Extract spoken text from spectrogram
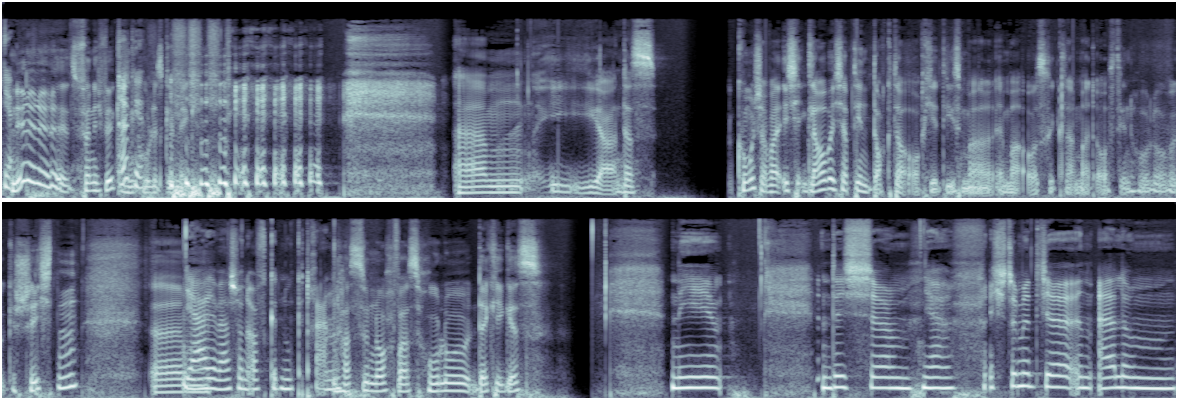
Ja. Nee, nee, nee, nee, das fand ich wirklich okay. ein cooles Gimmick. ähm, ja, das komischerweise, ich glaube, ich habe den Doktor auch hier diesmal immer ausgeklammert aus den Holo-Geschichten. Ähm, ja, der war schon oft genug dran. Hast du noch was Holodeckiges? Nee. Und ich, ähm, ja, ich stimme dir in allem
